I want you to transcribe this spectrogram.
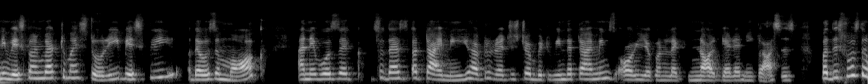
Anyways, coming back to my story, basically there was a mock, and it was like so. There's a timing. You have to register between the timings, or you're gonna like not get any classes. But this was the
